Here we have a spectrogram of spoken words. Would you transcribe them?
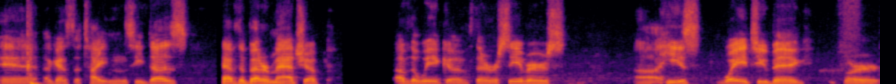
uh, against the Titans. He does have the better matchup of the week of their receivers. Uh, he's way too big for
